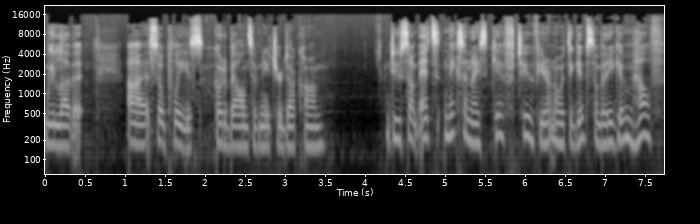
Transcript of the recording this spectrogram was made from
We love it. Uh, so please go to balanceofnature.com do some it makes a nice gift too. If you don't know what to give somebody give them health.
